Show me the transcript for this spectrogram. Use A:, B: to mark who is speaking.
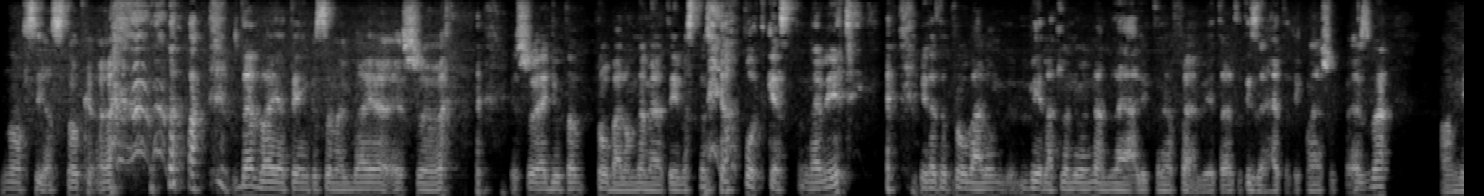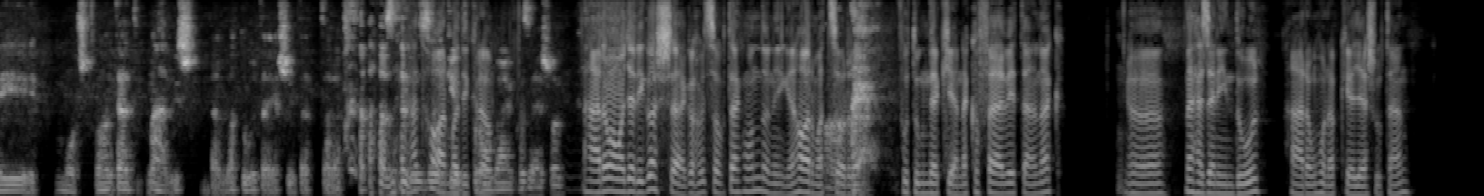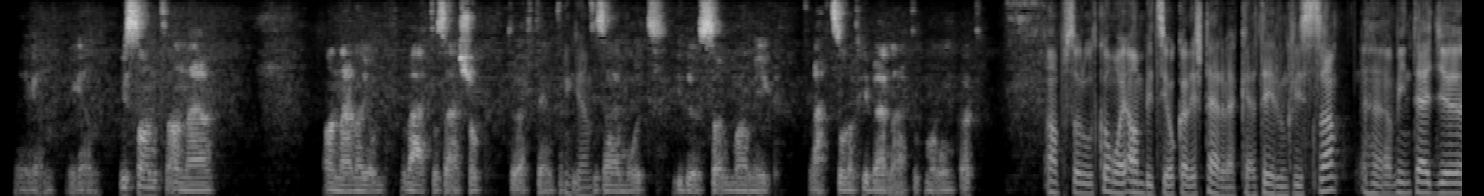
A: No, sziasztok! Debláját én köszönök be, és, és egyúttal próbálom nem eltéveszteni a podcast nevét, illetve próbálom véletlenül nem leállítani a felvételt a 17. másodpercben, ami most van, tehát már is Debla túl teljesítette az
B: Hát
A: előző
B: harmadikra.
A: két próbálkozáson.
B: Három a magyar igazság, ahogy szokták mondani? Igen, harmadszorra
A: Ah.
B: futunk neki ennek a felvételnek. Nehezen indul, három hónap kiegyes után.
A: Igen, igen. Viszont annál, annál nagyobb változások történtek
B: Igen.
A: itt az elmúlt időszakban, még látszólag hibernáltuk magunkat.
B: Abszolút komoly ambíciókkal és tervekkel térünk vissza, mint egy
